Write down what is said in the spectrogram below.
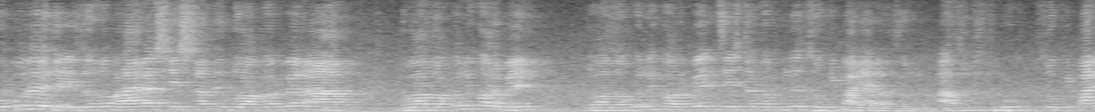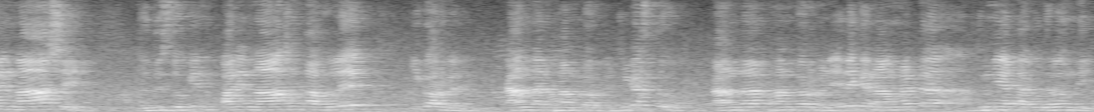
কবুল হয়ে যায়। এই জন্য ভাইরা শেষ রাতে দোয়া করবেন আর দোয়া যখনই করবেন, দোয়া যখনই করবেন, চেষ্টা করবেন যে চোখে পানি আনার জন্য। আর যদি চোখে পানি না আসে, যদি চোখে পানি না আসে তাহলে কি করবেন? কান্দার ভান করবেন, ঠিক আছে তো? কান্দার ভান করবেন। এই দেখেন আমরা একটা দুনিয়াটা উদাহরণ দিই।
